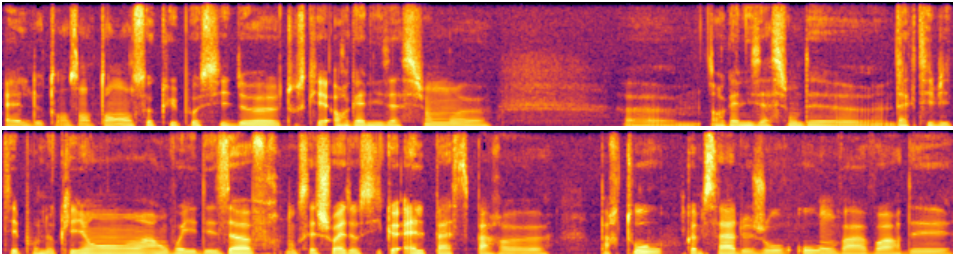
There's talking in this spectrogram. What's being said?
elle, de temps en temps, s'occupe aussi de tout ce qui est organisation euh, organisation d'activités pour nos clients, à envoyer des offres. Donc c'est chouette aussi qu'elle passe par, euh, partout. Comme ça, le jour où on va avoir des,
